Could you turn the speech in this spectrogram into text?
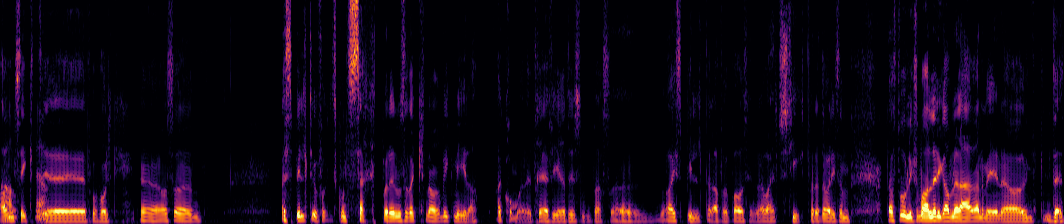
ansikt ja. eh, for folk. Uh, og så Jeg spilte jo faktisk konsert på det noe som heter Knarvikmila. Der kommer det 3000-4000 personer. Og jeg spilte der for et par år siden. Det var helt sykt. For det var liksom Der sto liksom alle de gamle lærerne mine og de,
